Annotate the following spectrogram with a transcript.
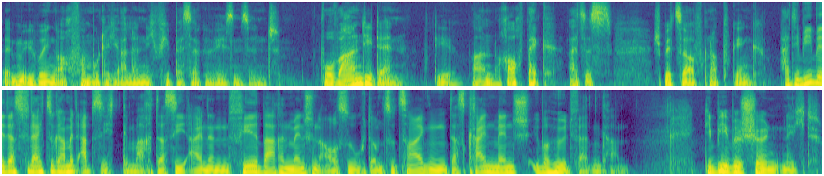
im Übrigen auch vermutlich alle nicht viel besser gewesen sind. Wo waren die denn? Die waren doch auch weg, als es Spitze auf Knopf ging. Hat die Bibel das vielleicht sogar mit Absicht gemacht, dass sie einen fehlbaren Menschen aussucht, um zu zeigen, dass kein Mensch überhöht werden kann? Die Bibel schönt nicht.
